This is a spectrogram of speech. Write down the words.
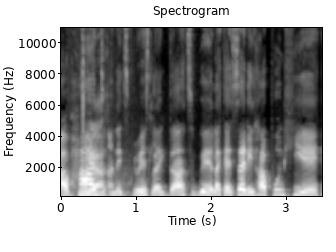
I've had Yeah. an experience like that where, like I said, it happened here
